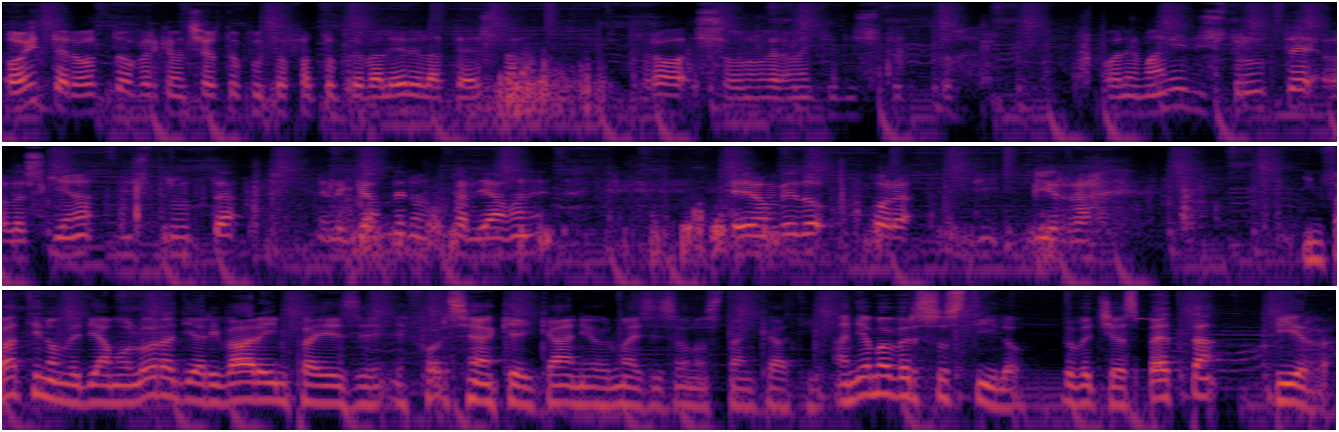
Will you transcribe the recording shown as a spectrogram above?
ho interrotto perché a un certo punto ho fatto prevalere la testa, però sono veramente distrutto. Ho le mani distrutte, ho la schiena distrutta e le gambe non parliamone e non vedo ora di birra. Infatti non vediamo l'ora di arrivare in paese e forse anche i cani ormai si sono stancati. Andiamo verso Stilo, dove ci aspetta birra.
